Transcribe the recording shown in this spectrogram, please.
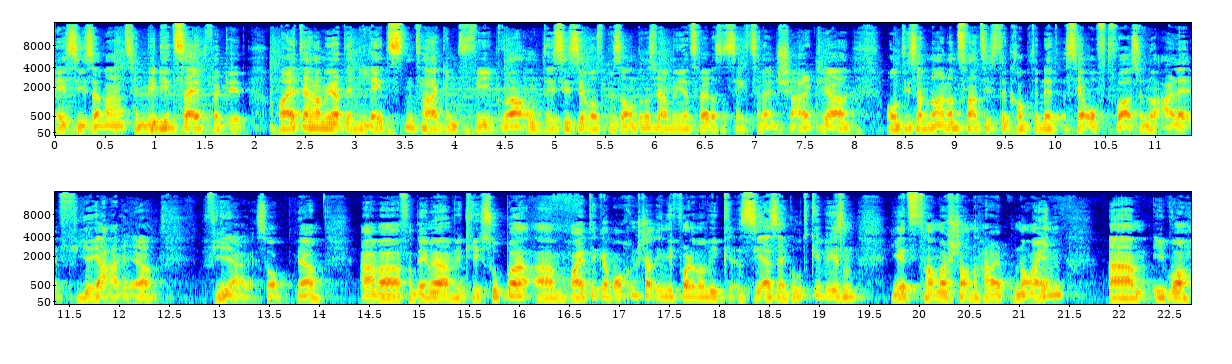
es ist ein Wahnsinn, wie die Zeit vergeht. Heute haben wir ja den letzten Tag im Februar und das ist ja was Besonderes. Wir haben ja 2016 ein Schaltjahr und dieser 29. kommt ja nicht sehr oft vor, also nur alle vier Jahre, ja. Vier Jahre, so, ja. Aber von dem her wirklich super. Ähm, heutiger Wochenstart in die Vollmer Week sehr, sehr gut gewesen. Jetzt haben wir schon halb neun. Ähm, ich war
